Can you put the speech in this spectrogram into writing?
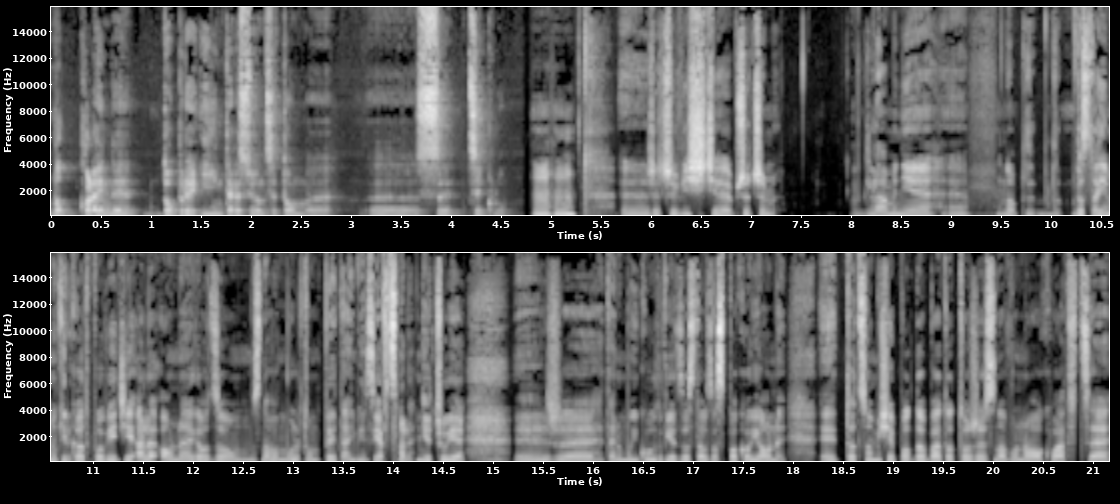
No, kolejny dobry i interesujący tom e, e, z cyklu. Mhm. Rzeczywiście, przy czym dla mnie e, no, dostajemy kilka odpowiedzi, ale one rodzą znowu multum pytań, więc ja wcale nie czuję, e, że ten mój głód wiedzy został zaspokojony. E, to, co mi się podoba, to to, że znowu na okładce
